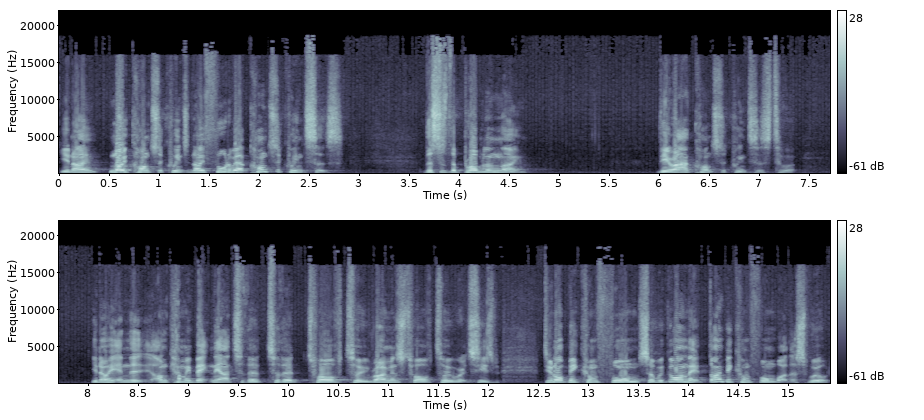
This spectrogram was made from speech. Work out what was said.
You know, no consequence, no thought about consequences. This is the problem, though. There are consequences to it. You know, and the, I'm coming back now to the, to the 12.2, Romans 12.2, where it says, do not be conformed. So we go on that. Don't be conformed by this world.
